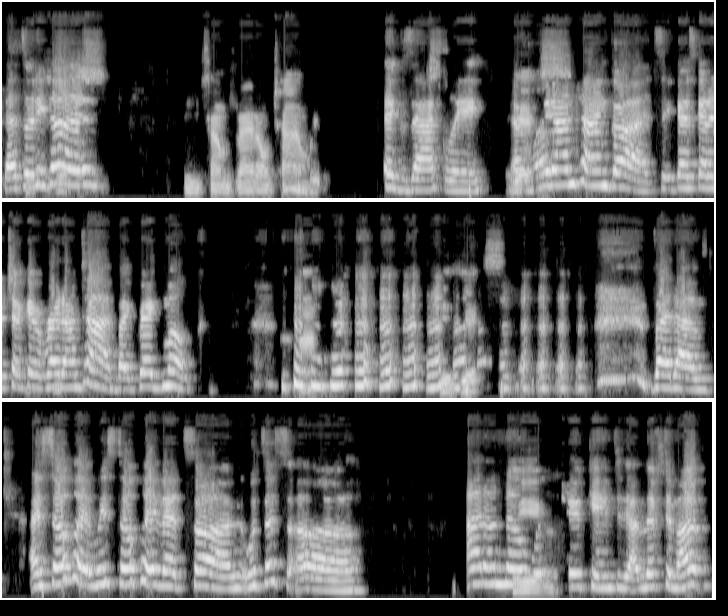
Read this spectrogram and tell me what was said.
that's what he does. He comes right on time with it. Exactly. Yes. Right on time God. So you guys got to check out Right on Time by Greg Monk. yes. but um, I still play. We still play that song. What's this? Uh, I don't know yeah. it came to. That. Lift him up.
